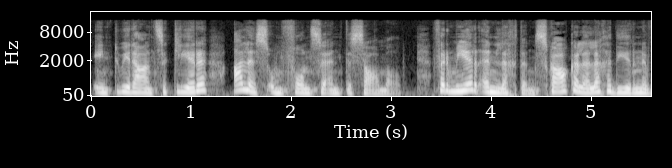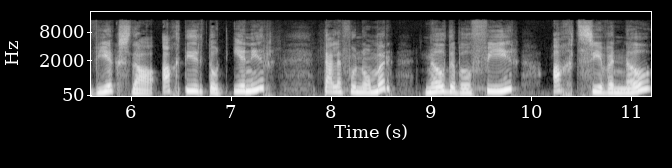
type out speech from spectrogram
en tweedehandse klere, alles om fondse in te samel. Vir meer inligting, skakel hulle gedurende weksdae 8uur tot 1uur. Telefoonnommer 044 870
